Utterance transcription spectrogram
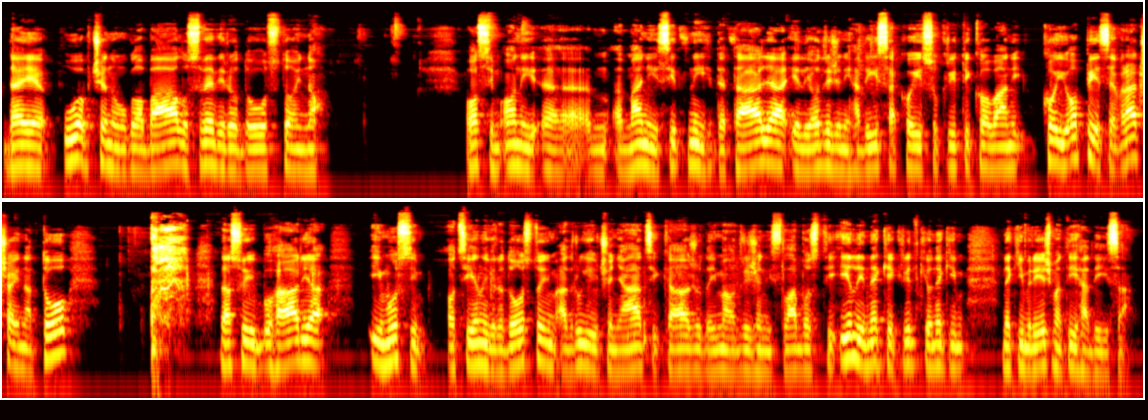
da je uopćeno u globalu sve vjerodostojno. Osim oni uh, manji sitnih detalja ili određenih hadisa koji su kritikovani, koji opet se vraćaju na to da su i Buharija i Muslim ocijenili vjerodostojnim, a drugi učenjaci kažu da ima određeni slabosti ili neke kritike u nekim, nekim riječima tih hadisa.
